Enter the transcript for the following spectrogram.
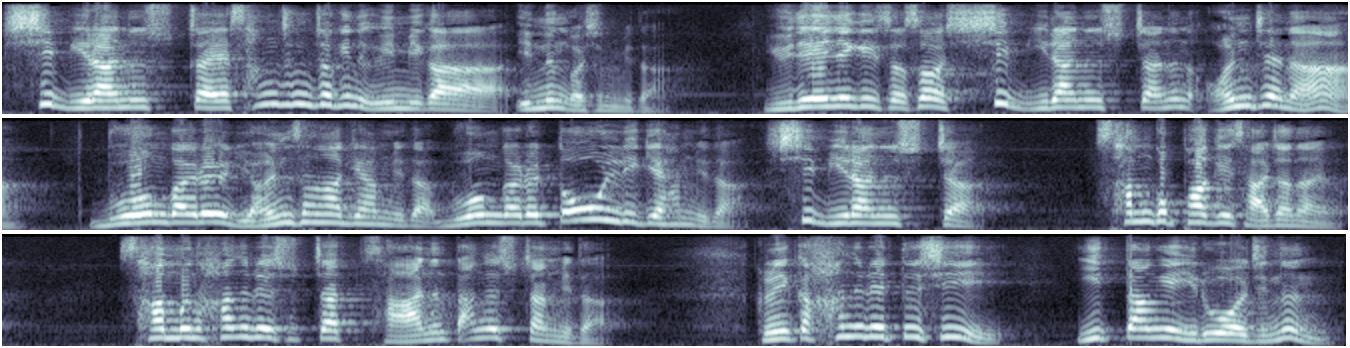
10이라는 숫자에 상징적인 의미가 있는 것입니다. 유대인에게 있어서 10이라는 숫자는 언제나 무언가를 연상하게 합니다. 무언가를 떠올리게 합니다. 10이라는 숫자. 3 곱하기 4잖아요. 3은 하늘의 숫자, 4는 땅의 숫자입니다. 그러니까 하늘의 뜻이 이 땅에 이루어지는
